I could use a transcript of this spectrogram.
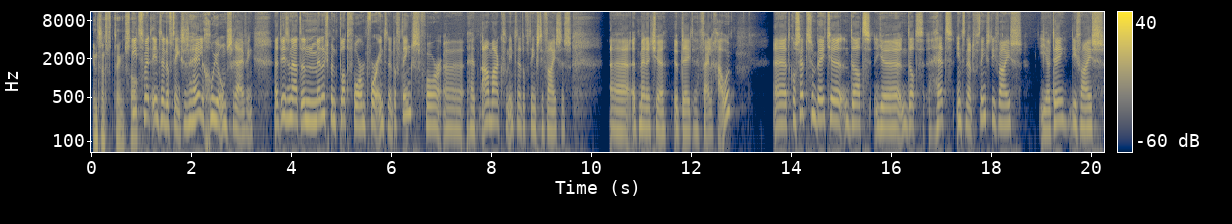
Internet of Things. Toch? Iets met Internet of Things. Dat is een hele goede omschrijving. Het is inderdaad een managementplatform voor Internet of Things. Voor het aanmaken van Internet of Things devices. Uh, het managen, updaten, veilig houden. Uh, het concept is een beetje dat, je, dat het Internet of Things device, IoT-device,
